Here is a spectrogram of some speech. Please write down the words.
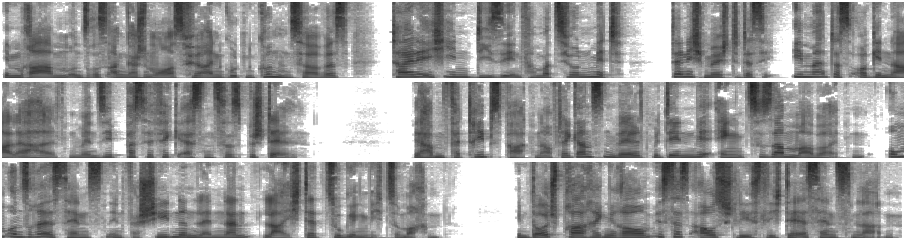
Im Rahmen unseres Engagements für einen guten Kundenservice teile ich Ihnen diese Informationen mit, denn ich möchte, dass Sie immer das Original erhalten, wenn Sie Pacific Essences bestellen. Wir haben Vertriebspartner auf der ganzen Welt, mit denen wir eng zusammenarbeiten, um unsere Essenzen in verschiedenen Ländern leichter zugänglich zu machen im deutschsprachigen Raum ist das ausschließlich der Essenzenladen.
